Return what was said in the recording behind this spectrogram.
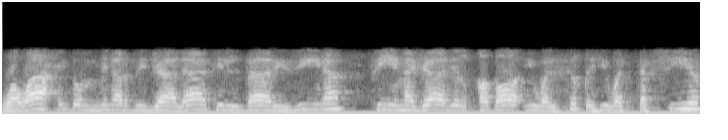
وواحد من الرجالات البارزين في مجال القضاء والفقه والتفسير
